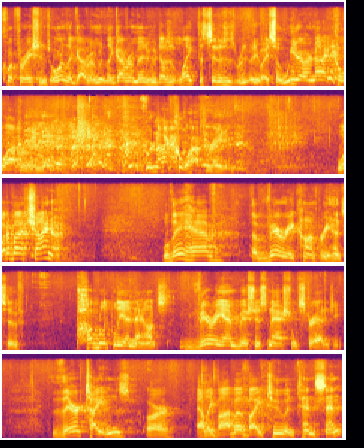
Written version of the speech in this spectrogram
corporations or the government, the government who doesn't like the citizens. Anyway, so we are not cooperating. We're not cooperating. What about China? Well, they have a very comprehensive, publicly announced, very ambitious national strategy. Their titans are Alibaba, Baidu, and Tencent.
